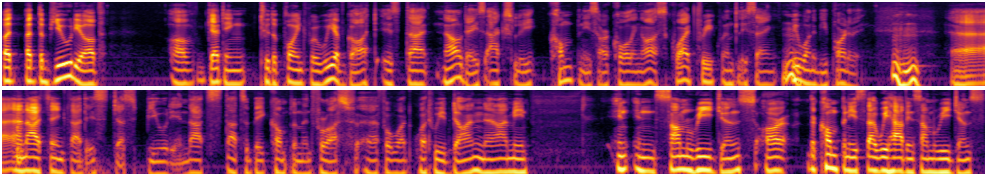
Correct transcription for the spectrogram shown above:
but but the beauty of of getting to the point where we have got is that nowadays actually companies are calling us quite frequently saying we Mm. want to be part of it Mhm. uh, and I think that is just beauty, and that's that's a big compliment for us uh, for what what we've done. Uh, I mean, in in some regions, are the companies that we have in some regions.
